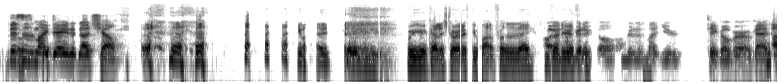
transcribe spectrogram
this is my day in a nutshell. we can cut it short if you want for the day. Go right, I'm gonna go. I'm gonna let you take over. Okay. No,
